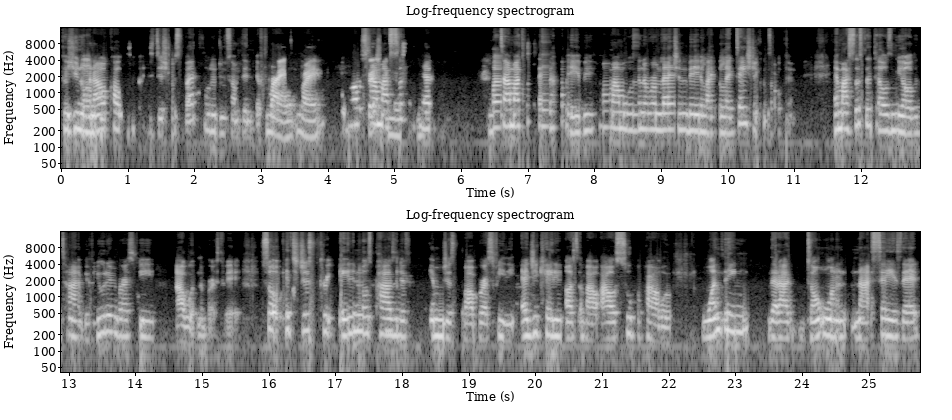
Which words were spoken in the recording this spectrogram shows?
because you know mm-hmm. in our culture it's disrespectful to do something different right right one time my sister had one time my sister had her baby my mama was in the room latching the baby like a lactation consultant and my sister tells me all the time if you didn't breastfeed I wouldn't have breastfed. So it's just creating those positive images about breastfeeding, educating us about our superpower. One thing that I don't want to not say is that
